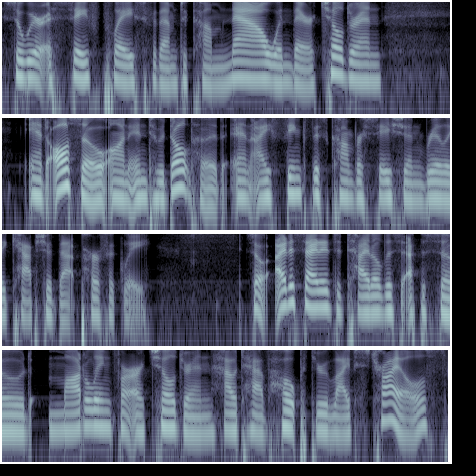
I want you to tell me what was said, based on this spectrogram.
So we're a safe place for them to come now when they're children and also on into adulthood. And I think this conversation really captured that perfectly. So I decided to title this episode Modeling for Our Children How to Have Hope Through Life's Trials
